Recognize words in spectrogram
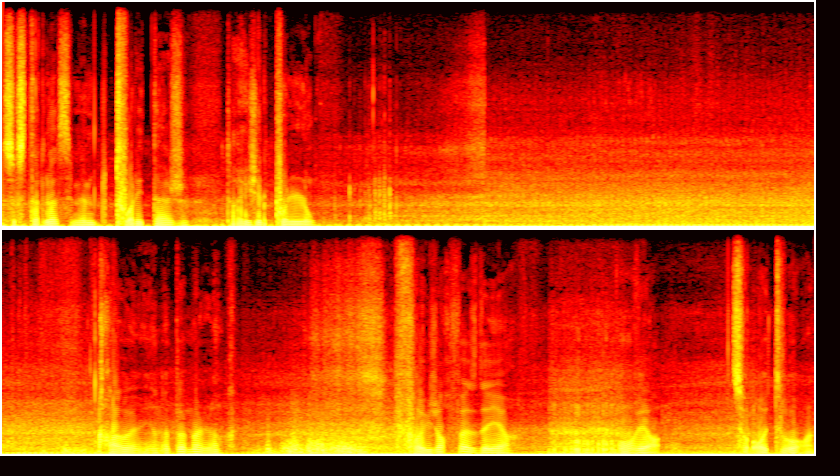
À ce stade-là, c'est même du toilettage. J'ai le poil long. Ah ouais, il y en a pas mal là. Il faudrait que j'en refasse d'ailleurs. On verra. Sur le retour.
